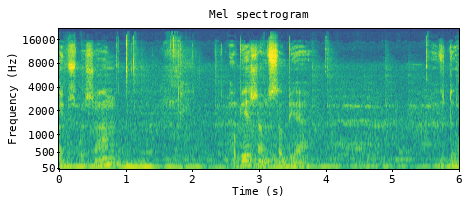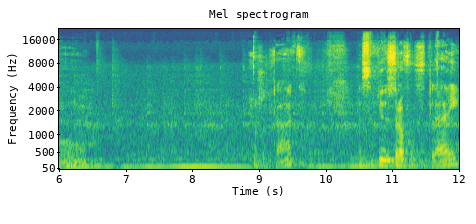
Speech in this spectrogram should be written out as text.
oj przepraszam, objeżdżam sobie w dół, może tak, następnie znowu wklej,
